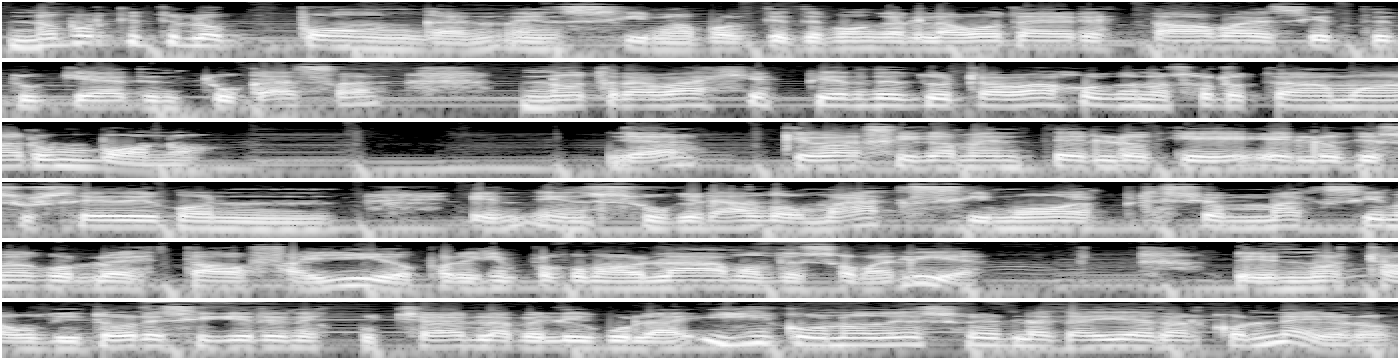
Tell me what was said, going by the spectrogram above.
no porque te lo pongan encima, porque te pongan la bota del Estado para decirte tú quédate en tu casa, no trabajes, pierde tu trabajo, que nosotros te vamos a dar un bono. ¿Ya? que básicamente es lo que es lo que sucede con en, su grado máximo, expresión máxima con los estados fallidos, por ejemplo, como hablábamos de Somalia. Nuestros auditores, si quieren escuchar la película ícono de eso, es la caída del halcón negro.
